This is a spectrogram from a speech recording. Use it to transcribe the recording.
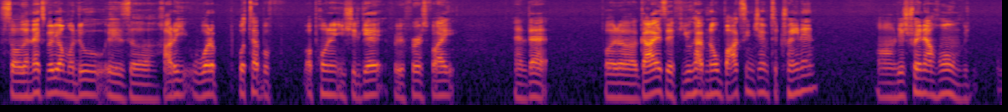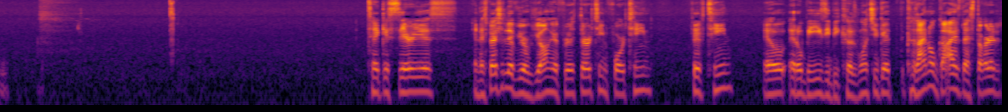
So the next video I'm gonna do is uh, how do you what what type of opponent you should get for your first fight, and that. But uh, guys, if you have no boxing gym to train in, um, just train at home. Take it serious, and especially if you're young, if you're 13, 14, 15, it'll it'll be easy because once you get because I know guys that started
